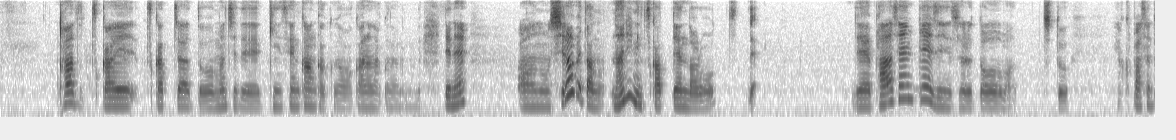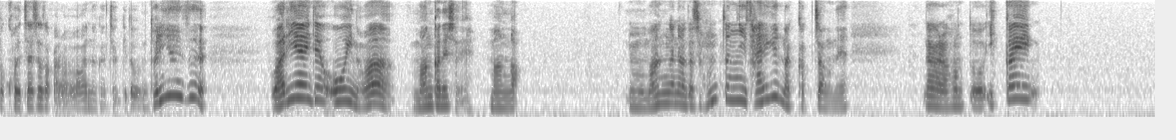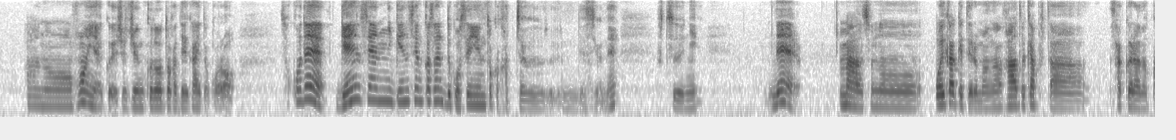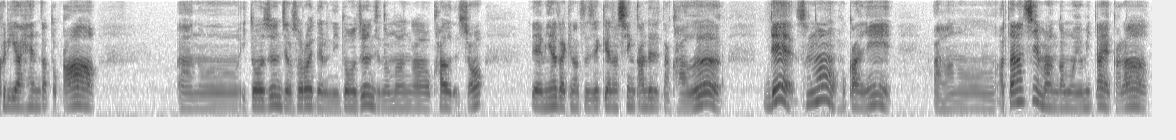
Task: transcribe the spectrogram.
カード使え使っちゃうとマジで金銭感覚が分からなくなるので。でねあの調べたの。何に使ってんだろうっつって。でパーセンテージにするとまあちょっと100%超えちゃいそうだから分かんなくなっちゃうけど。とりあえず割合で多いのは漫画でしたね。漫画。もう漫画ね私本当に再現なく買っちゃうのね。だから本当一回あの本屋行くでしょ。純駆堂とかでかいところ。そこで厳選に厳選化されて5,000円とか買っちゃうんですよね。普通に。でまあその追いかけてる漫画ハードキャプターさくらのクリア編だとかあの伊藤潤二を揃えてる伊藤潤二の漫画を買うでしょ？で宮崎の辻系の新刊出てた買う。でその他にあの新しい漫画も読みたいから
